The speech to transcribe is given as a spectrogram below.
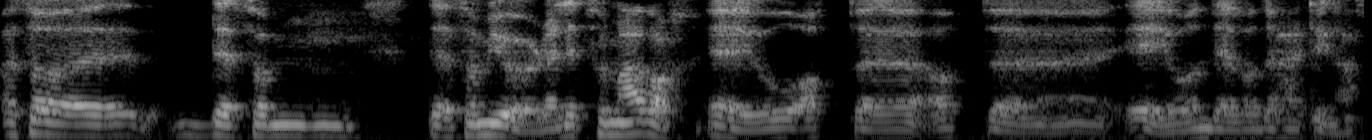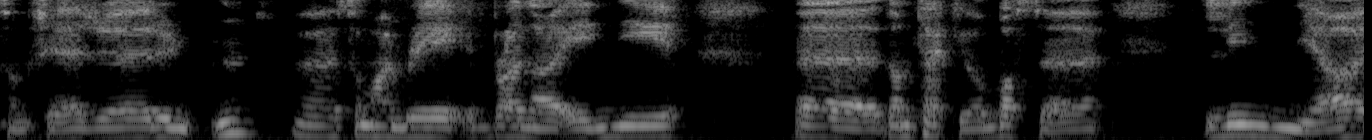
altså det som, det som gjør det litt for meg, da, er jo at, at er jo en del av de her tingene som skjer rundt den, eh, som han blir blanda inn i. Eh, De trekker jo masse linjer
